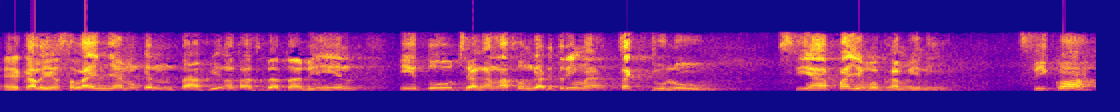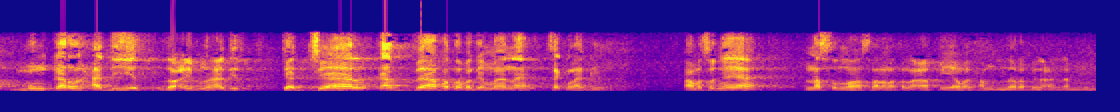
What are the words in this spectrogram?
Eh kalau yang selainnya mungkin tabi'in atau asbab tabi'in itu jangan langsung enggak diterima, cek dulu siapa yang mubham ini. Fiqah, mungkarul hadis, dhaiful hadis, dajjal, kadzdzab atau bagaimana? Cek lagi. Apa maksudnya ya? Nasallahu alaihi wasallam walhamdulillahirabbil alamin.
